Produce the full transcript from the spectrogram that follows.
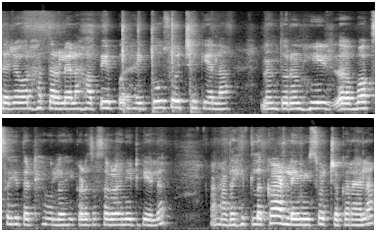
त्याच्यावर हातरलेला हा पेपर आहे तो स्वच्छ केला. नंतर ही बॉक्स इथं ठेवलं इकडचं सगळं नीट केलं. आणि आता इथलं काढलंय मी स्वच्छ करायला.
